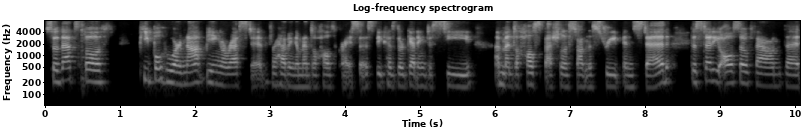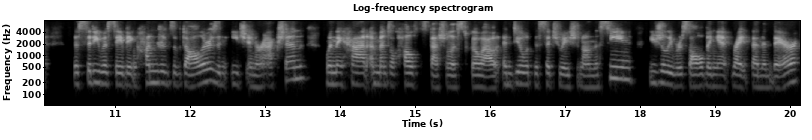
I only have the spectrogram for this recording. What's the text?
So that's both people who are not being arrested for having a mental health crisis because they're getting to see a mental health specialist on the street instead. The study also found that the city was saving hundreds of dollars in each interaction when they had a mental health specialist go out and deal with the situation on the scene, usually resolving it right then and there,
